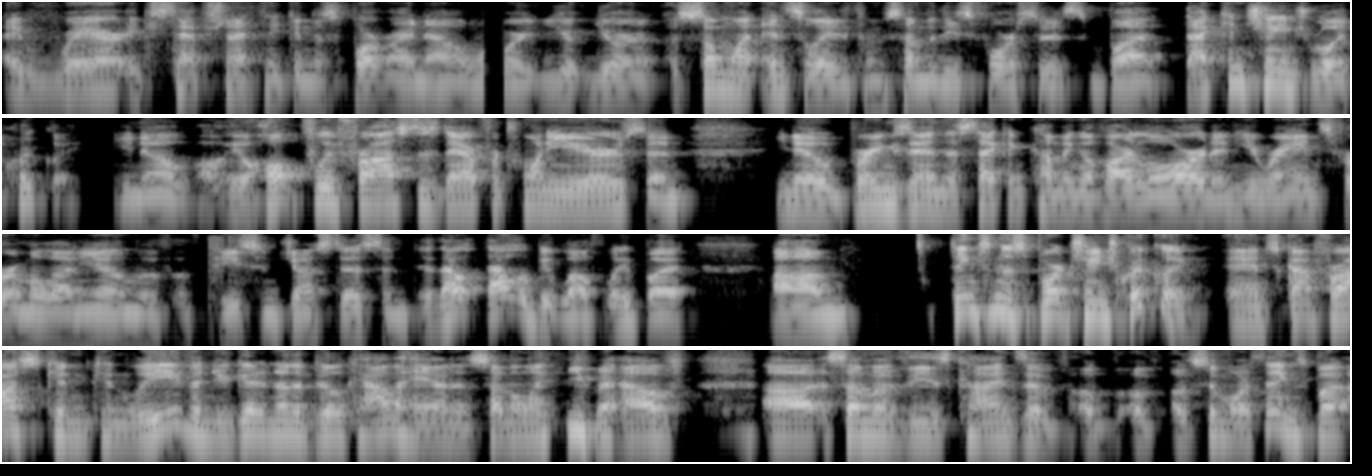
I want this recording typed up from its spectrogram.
a rare exception, I think, in the sport right now, where you're, you're somewhat insulated from some of these forces, but that can change really quickly. You know, hopefully Frost is there for 20 years and, you know, brings in the second coming of our Lord and he reigns for a millennium of, of peace and justice. And that, that would be lovely. But, um, things in the sport change quickly and Scott Frost can can leave and you get another Bill Callahan and suddenly you have uh, some of these kinds of, of, of, of similar things. But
